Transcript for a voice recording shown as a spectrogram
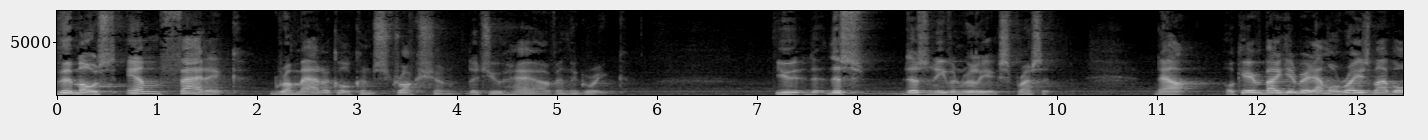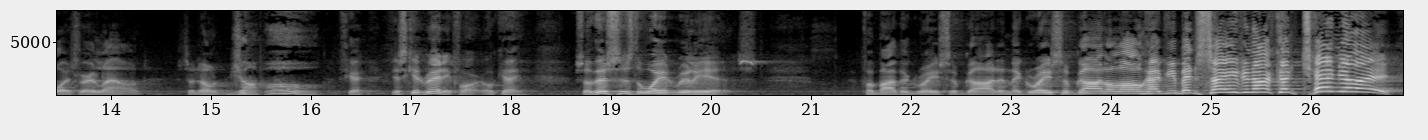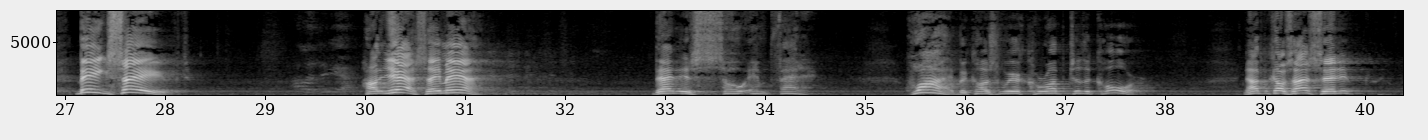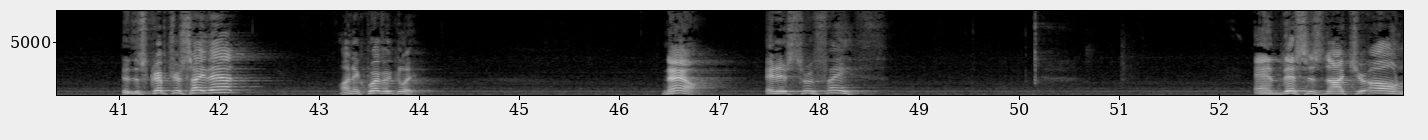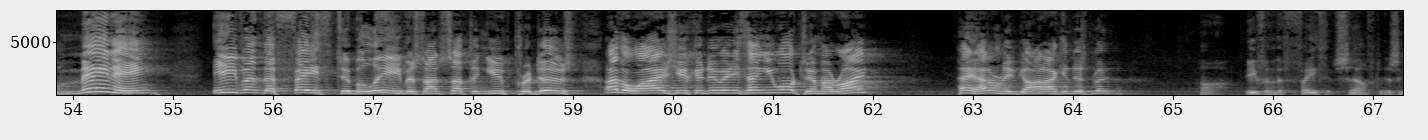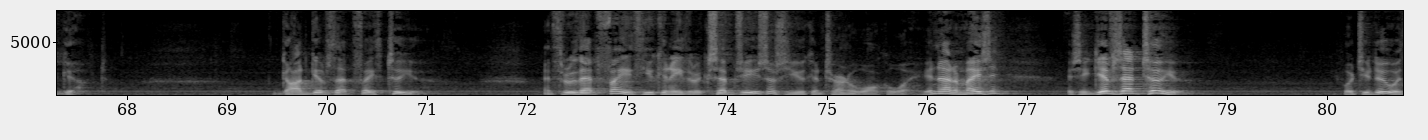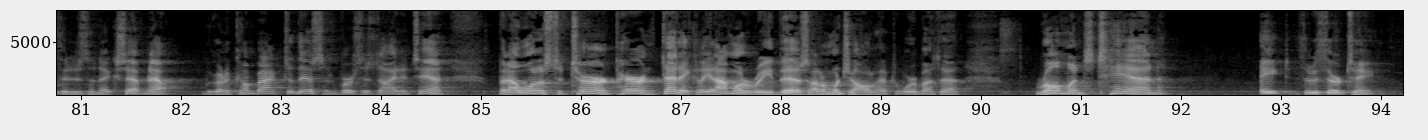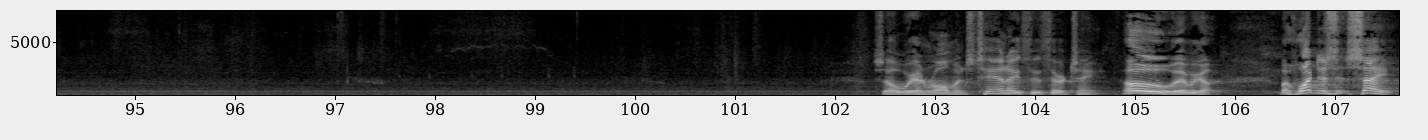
the most emphatic grammatical construction that you have in the Greek. You, th- this doesn't even really express it. Now, okay, everybody get ready. I'm going to raise my voice very loud. So don't jump. Oh, just get ready for it, okay? So this is the way it really is. For by the grace of God and the grace of God alone have you been saved and are continually being saved. Yes, amen. That is so emphatic. Why? Because we're corrupt to the core. Not because I said it. Did the scripture say that? Unequivocally. Now, and it's through faith. And this is not your own, meaning, even the faith to believe is not something you've produced. Otherwise, you could do anything you want to. Am I right? Hey, I don't need God. I can just. Be... Oh, even the faith itself is a gift. God gives that faith to you. And through that faith, you can either accept Jesus or you can turn and walk away. Isn't that amazing? As He gives that to you, what you do with it is the next step. Now, we're going to come back to this in verses 9 and 10, but I want us to turn parenthetically, and I'm going to read this. I don't want y'all to have to worry about that. Romans 10, 8 through 13. So we're in Romans 10, 8 through 13. Oh, there we go. But what does it say?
